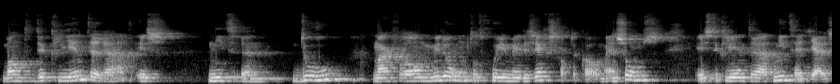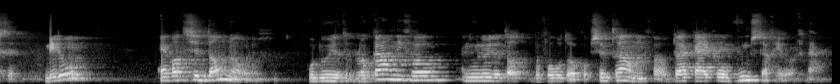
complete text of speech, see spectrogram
Want de cliëntenraad is niet een doel, maar vooral een middel om tot goede medezeggenschap te komen. En soms is de cliëntenraad niet het juiste middel. En wat is er dan nodig? Hoe doe je dat op lokaal niveau en hoe doe je dat bijvoorbeeld ook op centraal niveau? Daar kijken we op woensdag heel erg naar.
